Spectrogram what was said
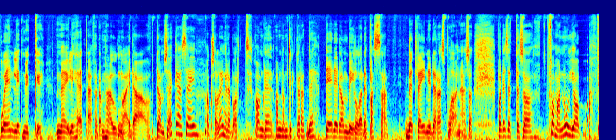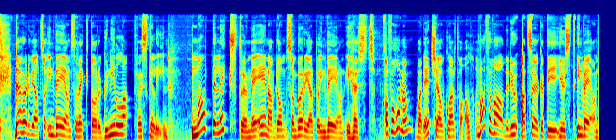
oändligt mycket möjligheter för de här unga idag och de söker sig också längre bort om, det, om de tycker att det, det är det de vill och det passar bättre in i deras planer. Så på det sättet så får man nog jobba. Där hörde vi alltså Inveons rektor Gunilla Treskelin. Malte Läckström är en av dem som börjar på Inveon i höst. Och för honom var det ett självklart val. Varför valde du att söka till just Inveon?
